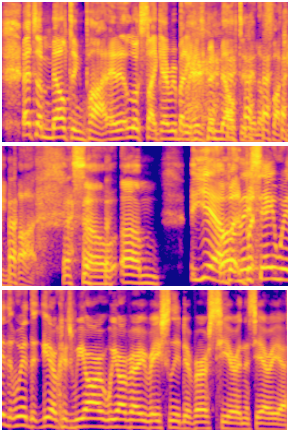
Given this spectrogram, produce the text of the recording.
That's a melting pot, and it looks like everybody has been melted in a fucking pot. So um, yeah, well, but they but say with with you know because we are we are very racially diverse here in this area.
